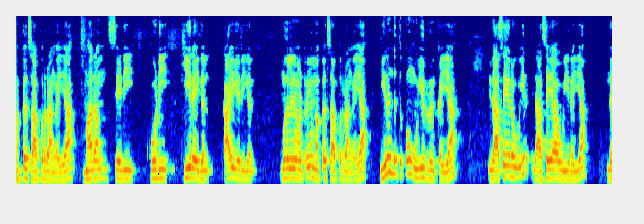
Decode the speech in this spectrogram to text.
மக்கள் சாப்பிட்றாங்க ஐயா. மரம் செடி கொடி கீரைகள் காய்கறிகள் முதலியவற்றையும் மக்கள் சாப்பிட்றாங்க ஐயா. இரண்டுத்துக்கும் உயிர் இருக்கு ஐயா. இது அசைகிற உயிர் இது அசையா உயிர் ஐயா. இந்த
